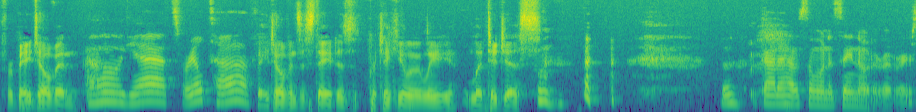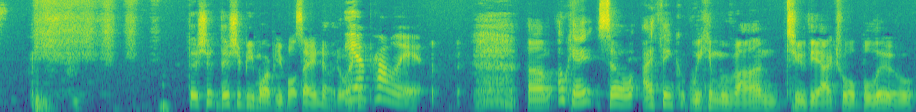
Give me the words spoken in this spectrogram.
for Beethoven. Oh yeah, it's real tough. Beethoven's estate is particularly litigious." Gotta have someone to say no to Rivers. there should there should be more people saying no to it. Yeah, probably. Um, okay, so I think we can move on to the actual blue.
